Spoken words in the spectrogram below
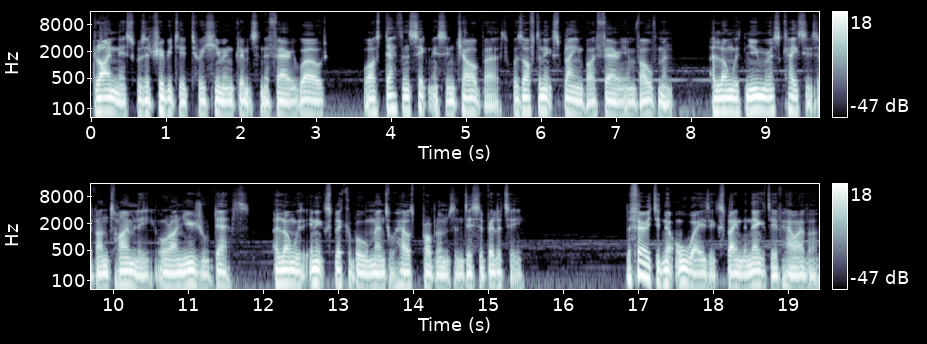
Blindness was attributed to a human glimpse in the fairy world, whilst death and sickness in childbirth was often explained by fairy involvement, along with numerous cases of untimely or unusual deaths, along with inexplicable mental health problems and disability. The fairies did not always explain the negative, however,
